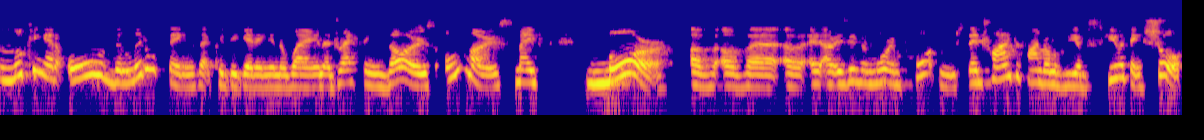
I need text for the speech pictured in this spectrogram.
looking at all of the little things that could be getting in the way and addressing those almost makes more of, of uh, uh, is even more important than trying to find all of the obscure things. Sure,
